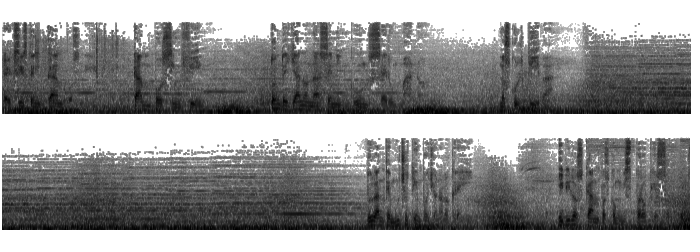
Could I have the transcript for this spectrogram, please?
Existen campos, Neil, campos sin fin, donde ya no nace ningún ser humano. Nos cultivan. Durante mucho tiempo yo no lo creí. Y vi los campos con mis propios ojos.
